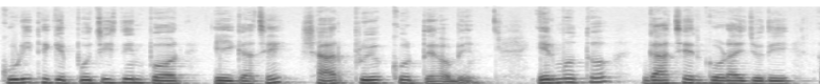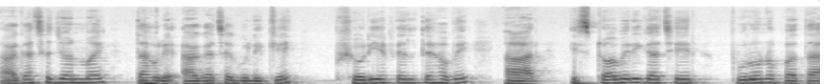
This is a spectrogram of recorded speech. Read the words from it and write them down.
কুড়ি থেকে পঁচিশ দিন পর এই গাছে সার প্রয়োগ করতে হবে। এর মধ্যে গাছের গোড়ায় যদি আগাছা জন্মায়, তাহলে আগাছাগুলিকে সরিয়ে ফেলতে হবে আর স্ট্রবেরি গাছের পুরনো পাতা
